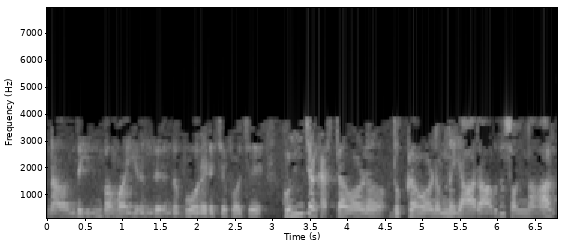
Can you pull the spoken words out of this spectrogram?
நான் வந்து இன்பமா இருந்திருந்து போர் அடிச்சு போச்சு. கொஞ்சம் கஷ்டம் வேணும் துக்கம் வேணும்னு யாராவது சொன்னால்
